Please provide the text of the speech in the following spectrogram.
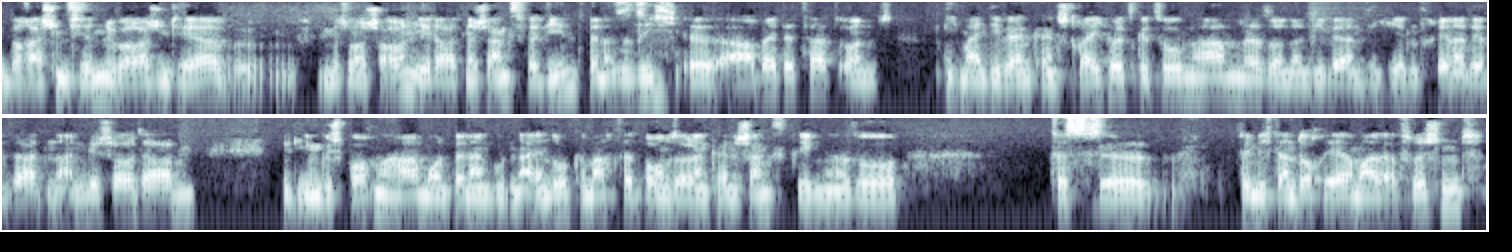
überraschend hin, überraschend her, äh, müssen wir schauen. Jeder hat eine Chance verdient, wenn er sie sich äh, erarbeitet hat. Und ich meine, die werden kein Streichholz gezogen haben, ne, sondern die werden sich jeden Trainer, den sie hatten, angeschaut haben, mit ihm gesprochen haben und wenn er einen guten Eindruck gemacht hat, warum soll er dann keine Chance kriegen? Also das äh, finde ich dann doch eher mal erfrischend,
